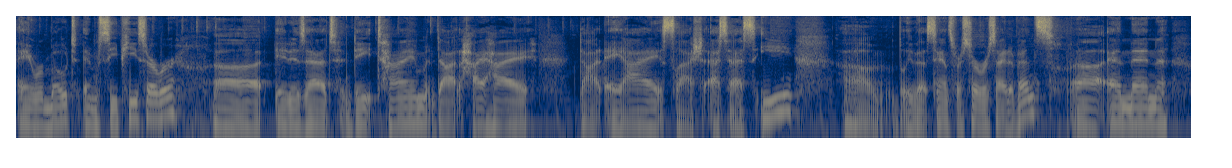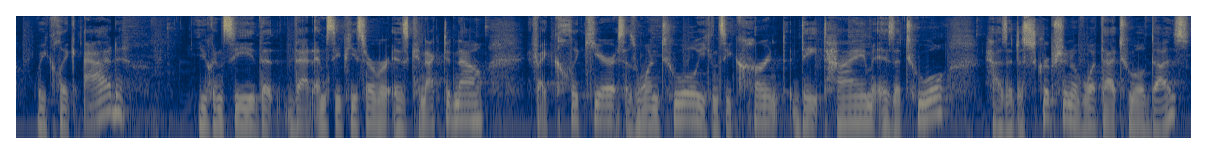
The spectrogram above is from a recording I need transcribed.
a remote MCP server. Uh, it is at datetime.haihai.ai slash SSE. Um, I believe that stands for server side events. Uh, and then we click add. You can see that that MCP server is connected now. If I click here, it says one tool. You can see current date time is a tool, has a description of what that tool does.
